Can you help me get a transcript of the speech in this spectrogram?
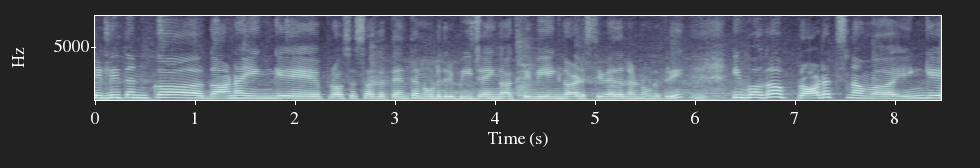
ಇಲ್ಲಿ ತನಕ ಗಾಣ ಹೆಂಗೆ ಪ್ರಾಸೆಸ್ ಆಗುತ್ತೆ ಅಂತ ನೋಡಿದ್ರಿ? ಬೀಜ ಹೆಂಗೆ ಹಾಕ್ತೀವಿ ಹೆಂಗೆ ಆಡಿಸ್ತೀವಿ ಅದೆಲ್ಲ ನೋಡಿದ್ರಿ. ಇವಾಗ ಪ್ರಾಡಕ್ಟ್ಸ್ ನಾವು ಹೆಂಗೆ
